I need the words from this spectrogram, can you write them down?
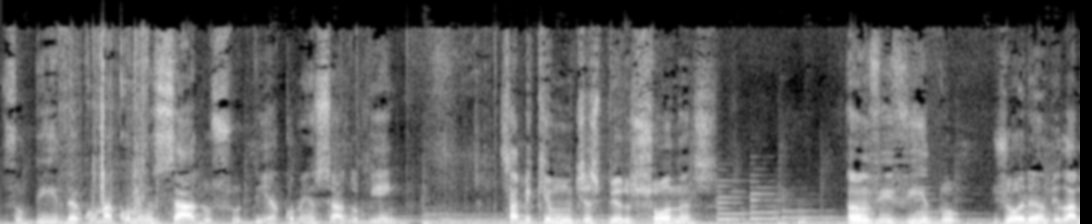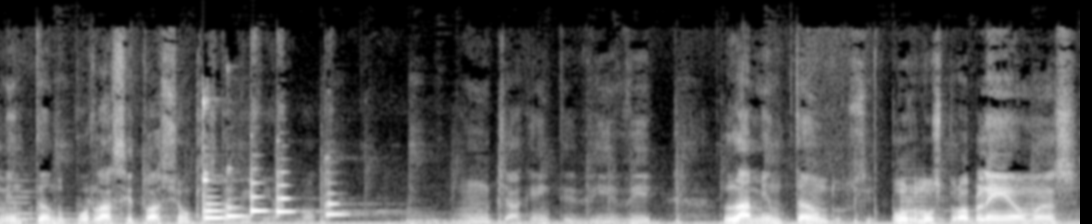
subida? Como ha começado o dia? Ha começado bem? Sabe que muitas pessoas han vivido chorando e lamentando por la situação que está vivendo, não? Muita gente vive lamentando-se por los problemas,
